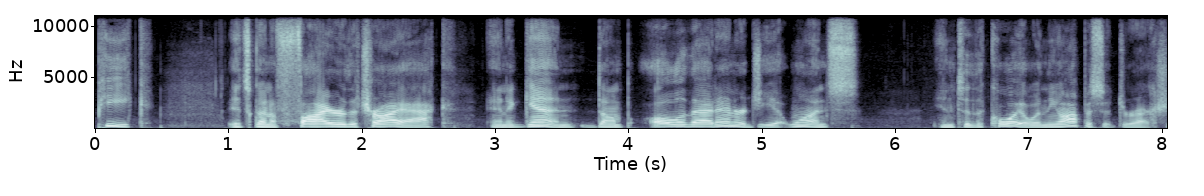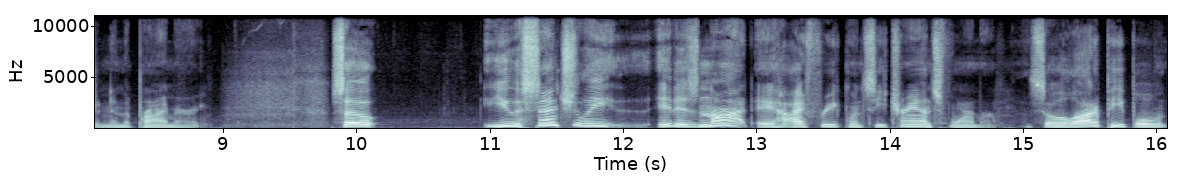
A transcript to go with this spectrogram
peak. It's going to fire the triac and again dump all of that energy at once into the coil in the opposite direction in the primary. So you essentially, it is not a high frequency transformer. So a lot of people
